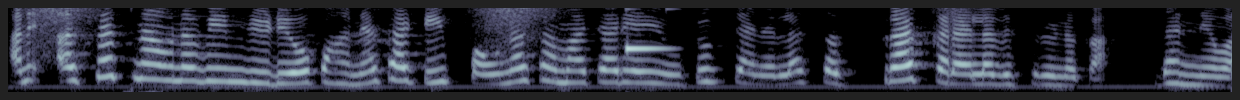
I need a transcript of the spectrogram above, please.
आणि असेच नवनवीन व्हिडिओ पाहण्यासाठी पवना समाचार या युट्यूब चॅनलला सबस्क्राईब करायला विसरू नका. धन्यवाद.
